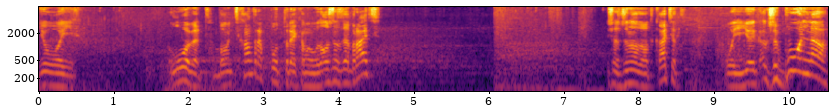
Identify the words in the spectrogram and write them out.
Ой. Ловят Баунти под треком. Его должны забрать. Сейчас Дженоду откатит. Ой-ой-ой, как же больно!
